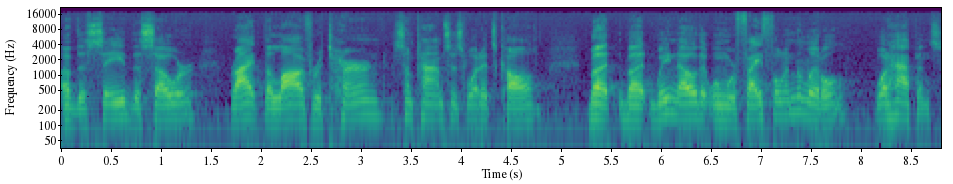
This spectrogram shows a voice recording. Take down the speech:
of the seed, the sower, right? The law of return sometimes is what it's called. But, but we know that when we're faithful in the little, what happens?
